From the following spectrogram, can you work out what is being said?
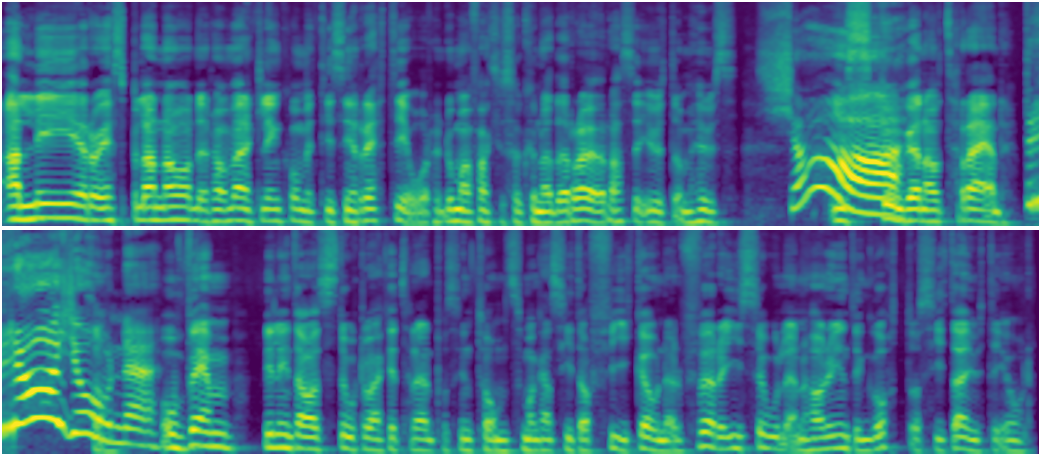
alléer och esplanader har verkligen kommit till sin rätt i år då man faktiskt har kunnat röra sig utomhus Ja! i skuggan av träd. Bra Jon! Och vem vill inte ha ett stort vackert träd på sin tomt som man kan sitta och fika under? För i solen har det inte gått att sitta ute i år.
